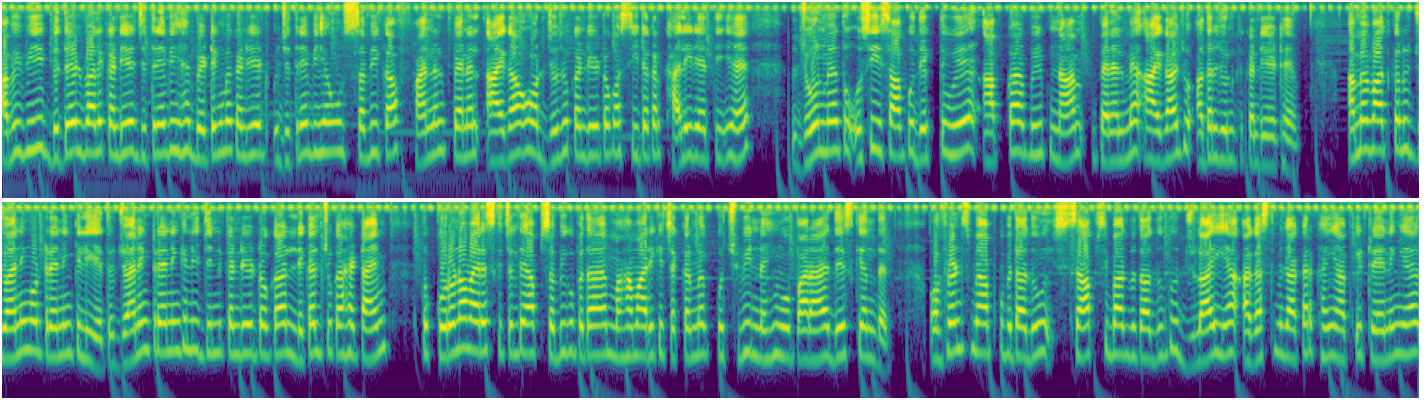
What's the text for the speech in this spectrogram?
अभी भी विदेश वाले कैंडिडेट जितने भी हैं बेटिंग में कैंडिडेट जितने भी हैं, उन सभी का फाइनल पैनल आएगा और जो जो कैंडिडेटों का सीट अगर खाली रहती है जोन में तो उसी हिसाब को देखते हुए आपका भी नाम पैनल में आएगा जो अदर जोन के कैंडिडेट हैं। अब मैं बात करूँ ज्वाइनिंग और ट्रेनिंग के लिए तो ज्वाइनिंग ट्रेनिंग के लिए जिन कैंडिडेटों का निकल चुका है टाइम तो कोरोना वायरस के चलते आप सभी को पता है महामारी के चक्कर में कुछ भी नहीं हो पा रहा है देश के अंदर। और फ्रेंड्स मैं आपको बता दूँ साफ़ सी बात बता दूँ तो जुलाई या अगस्त में जाकर कहीं आपकी ट्रेनिंग या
